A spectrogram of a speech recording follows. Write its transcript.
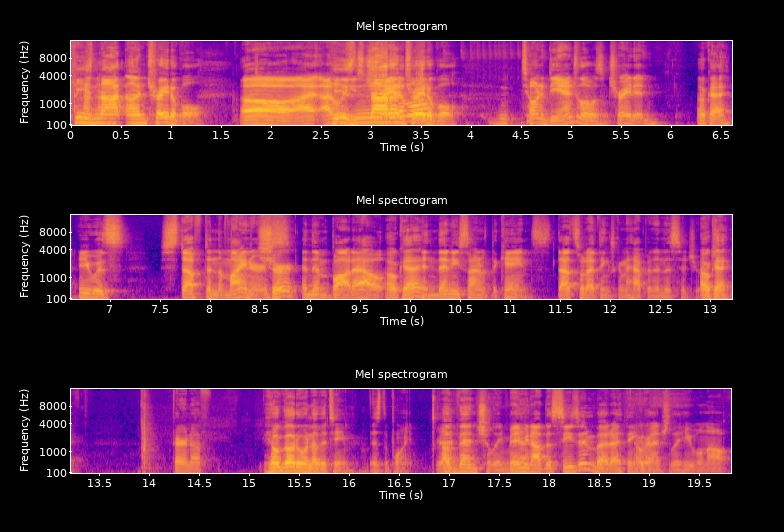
He's not untradeable. Oh, I, I don't He's, think he's not tradable. untradeable. Tony DeAngelo wasn't traded. Okay. He was stuffed in the minors Sure. and then bought out. Okay. And then he signed with the Canes. That's what I think is going to happen in this situation. Okay. Fair enough. He'll go to another team, is the point. right? Eventually. Maybe Yeah. not this season, but I think Okay. eventually he will not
